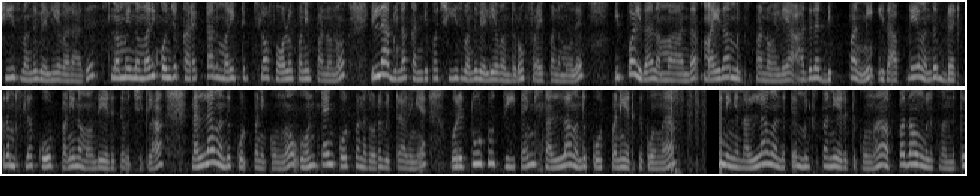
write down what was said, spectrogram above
சீஸ் வந்து வெளியே வராது. நம்ம இந்த மாதிரி கொஞ்சம் கரெக்டாக அந்த மாதிரி டிப்ஸ்லாம் ஃபாலோ பண்ணி பண்ணணும். இல்லை அப்படின்னா கண்டிப்பாக சீஸ் வந்து வெளியே வந்துடும் ஃப்ரை பண்ணும்போது. இப்போ இதை நம்ம அந்த மைதா மிக்ஸ் பண்ணோம் இல்லையா? அதில் டிப் பண்ணி இதை அப்படியே வந்து பிரெட் க்ரம்ஸில் கோட் பண்ணி நம்ம வந்து எடுத்து வச்சுக்கலாம். நல்லா வந்து கோட் பண்ணிக்கோங்க. ஒன் டைம் கோட் பண்ணதோடு விட்டுறாதீங்க. ஒரு டூ டு த்ரீ டைம்ஸ் நல்லா வந்து கோட் பண்ணி எடுத்துக்கோங்க. நீங்கள் நல்லா வந்துட்டு மிக்ஸ் பண்ணி எடுத்துக்கோங்க. அப்போ தான் உங்களுக்கு வந்துட்டு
